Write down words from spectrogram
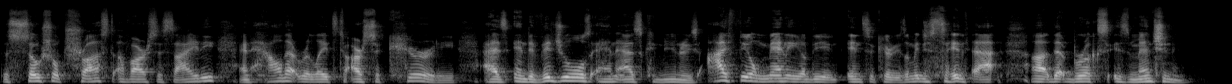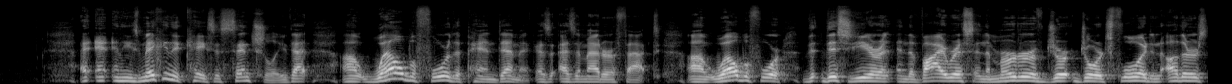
the social trust of our society and how that relates to our security as individuals and as communities. I feel many of the insecurities, let me just say that, uh, that Brooks is mentioning. And, and he's making the case essentially that uh, well before the pandemic, as, as a matter of fact, uh, well before th- this year and, and, the virus and the murder of George Floyd and others,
